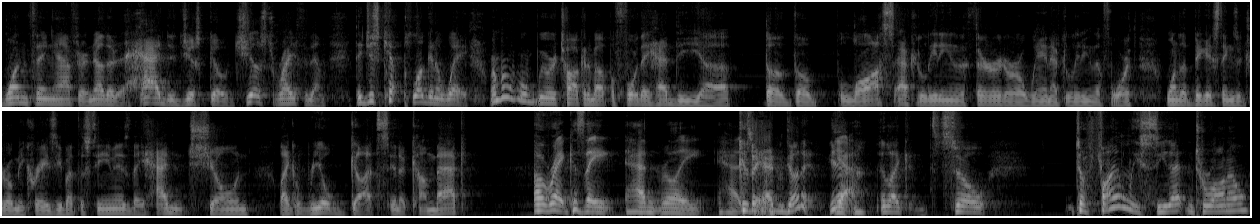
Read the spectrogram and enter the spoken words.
one thing after another that had to just go just right for them. They just kept plugging away. Remember what we were talking about before they had the uh, the the loss after leading in the third or a win after leading in the fourth? One of the biggest things that drove me crazy about this team is they hadn't shown like real guts in a comeback Oh, right, because they hadn't really had because they hadn't done it. Yeah. Yeah. and like so to finally see that in Toronto,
